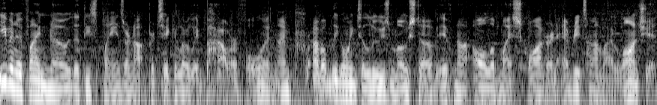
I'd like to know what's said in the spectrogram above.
Even if I know that these planes are not particularly powerful, and I'm probably going to lose most of, if not all of my squadron every time I launch it,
